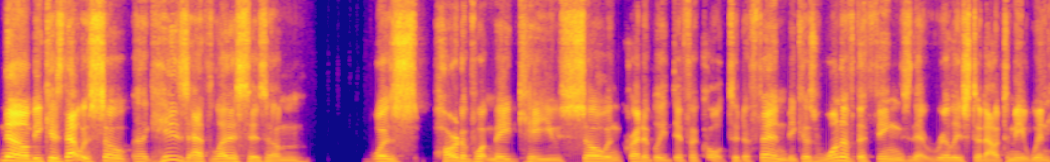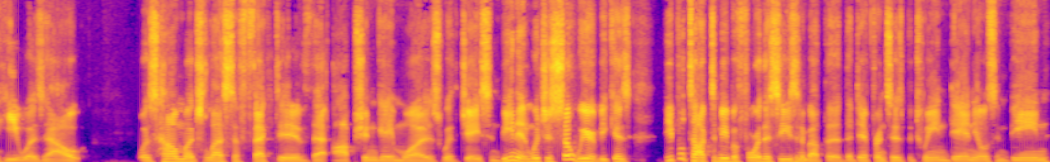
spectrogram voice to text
No, because that was so like his athleticism was part of what made KU so incredibly difficult to defend. Because one of the things that really stood out to me when he was out was how much less effective that option game was with Jason Bean, in, which is so weird because people talked to me before the season about the the differences between Daniels and Bean,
